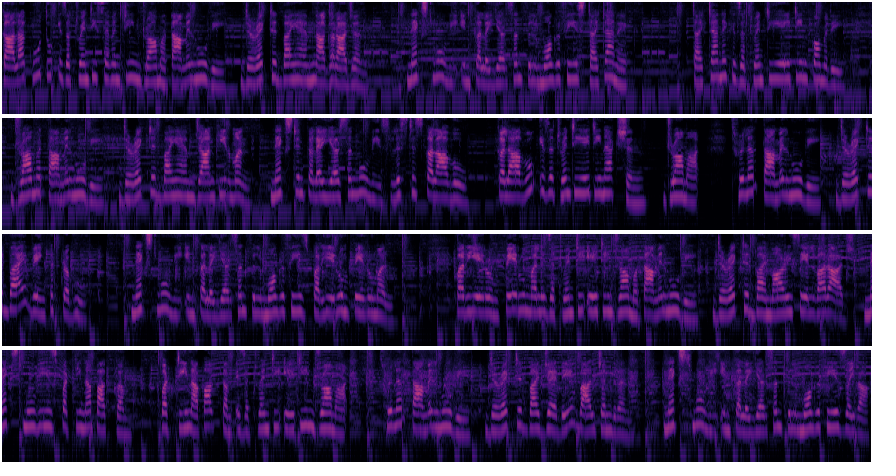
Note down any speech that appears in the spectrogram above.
Kala Kutu is a 2017 drama Tamil movie, directed by M. Nagarajan. Next movie in Kalaiyarasan filmography is Titanic. Titanic is a 2018 comedy, drama Tamil movie, directed by M. Janakiraman. Next in Kalaiyarasan movies list is Kalavu. Kalavu is a 2018 action, drama, thriller Tamil movie, directed by Venkat Prabhu. Next movie in Kalaiyarasan filmography is Pariyerum Perumal. Pariyerum Perumal is a 2018 drama Tamil movie, directed by Mari Selvaraj. Next movie is Pattinapakkam. Pattina Pakkam is a 2018 drama, thriller Tamil movie, directed by Jaydev Balchandran. Next movie in Kalaiyarasan filmography is Airaa.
